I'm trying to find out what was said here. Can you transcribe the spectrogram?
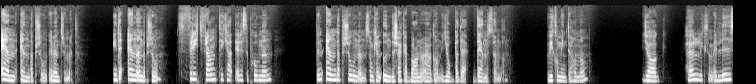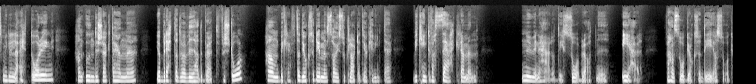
en enda person i väntrummet. Inte en enda person. Fritt fram till receptionen. Den enda personen som kan undersöka barn och ögon jobbade den söndagen. Vi kom in till honom. Jag höll liksom Elise, min lilla ettåring. Han undersökte henne. Jag berättade vad vi hade börjat förstå. Han bekräftade också det men sa ju såklart att jag kan inte, vi kan inte vara säkra men nu är ni här och det är så bra att ni är här. För han såg ju också det jag såg.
